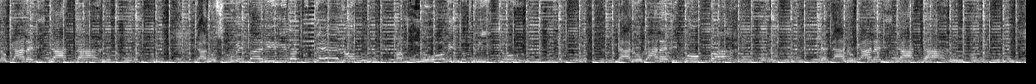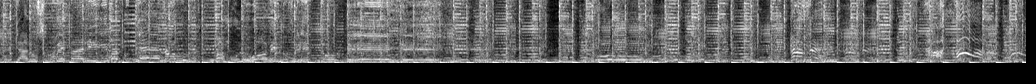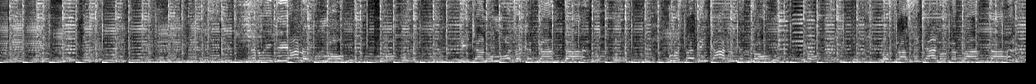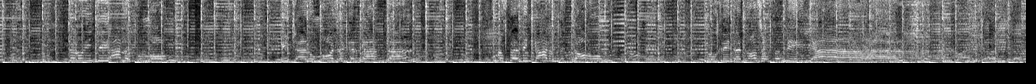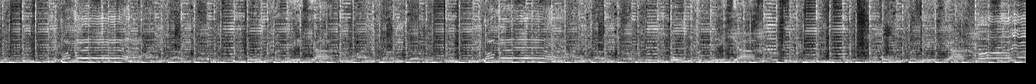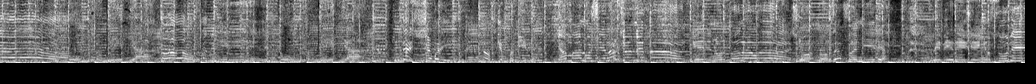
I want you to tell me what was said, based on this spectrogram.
vanogara vitata tanosuve pariva kutelu pamunhu wovinokritu ndanogara vipupa dadanogara vitata tanosuve pariva kutelu pamunhu wovinokritu e ¡Gracias! família. Viver engenho subir.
